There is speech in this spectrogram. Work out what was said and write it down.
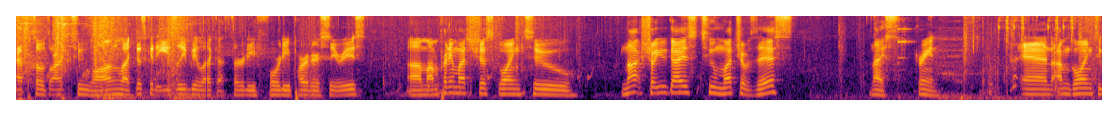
episodes aren't too long. Like this could easily be like a 30, 40 parter series. Um, I'm pretty much just going to not show you guys too much of this. Nice, green. And I'm going to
